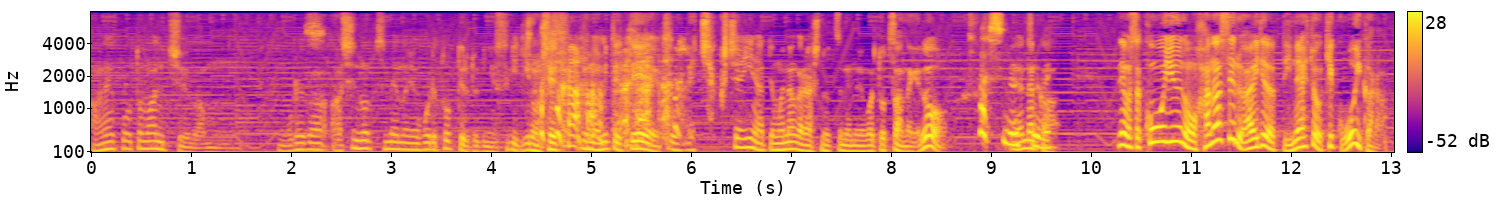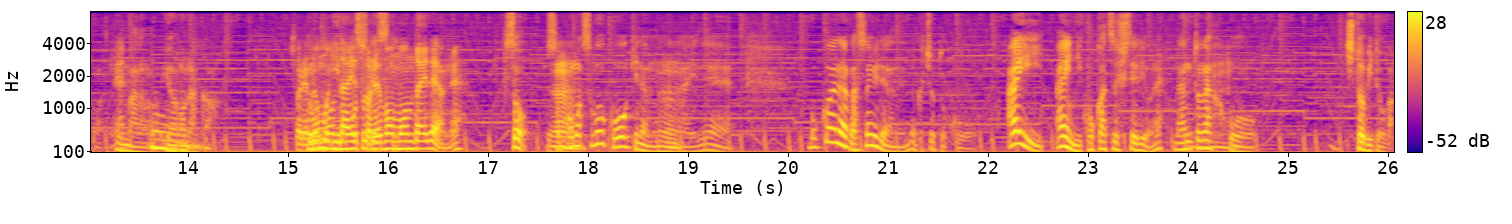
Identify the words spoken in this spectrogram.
金子とまんちゅうがもう、俺が足の爪の汚れ取ってる時にすげえ議論してるのを見てて、おめちゃくちゃいいなって思いながら足の爪の汚れ取ってたんだけど、足の爪なんか、でもさ、こういうのを話せる相手だっていない人が結構多いから、今の世の中。それも問題、それも問題だよね。そう。うんそこもすごく大きな問題で、僕はなんかそういう意味ではね、なんかちょっとこう、愛、愛に枯渇してるよね。なんとなくこう、人々が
